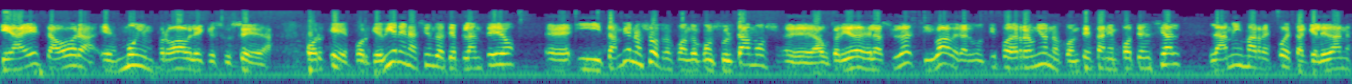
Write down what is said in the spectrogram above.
que a esta hora es muy improbable que suceda. ¿Por qué? Porque vienen haciendo este planteo eh, y también nosotros cuando consultamos eh, autoridades de la ciudad, si va a haber algún tipo de reunión, nos contestan en potencial la misma respuesta que le dan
